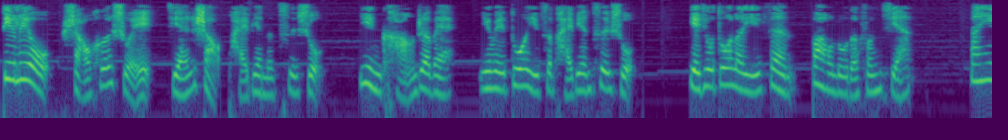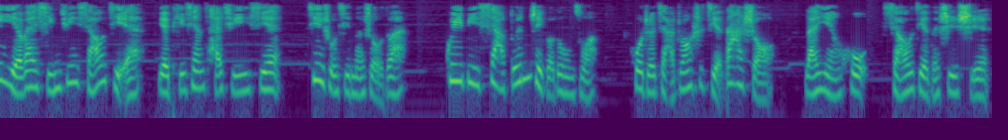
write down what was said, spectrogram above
第六，少喝水，减少排便的次数，硬扛着呗。因为多一次排便次数，也就多了一份暴露的风险。万一野外行军小姐也提前采取一些技术性的手段，规避下蹲这个动作，或者假装是解大手来掩护小姐的事实。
